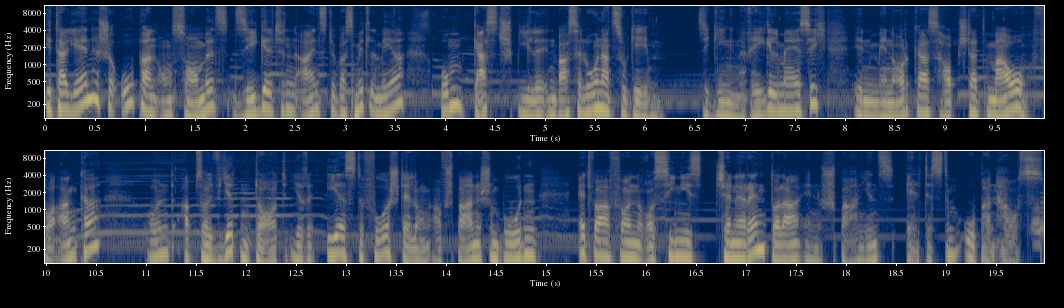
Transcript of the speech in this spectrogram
Italienische Opernensembles segelten einst übers Mittelmeer, um Gastspiele in Barcelona zu geben. Sie gingen regelmäßig in Menorcas Hauptstadt Mau vor Anker und absolvierten dort ihre erste Vorstellung auf spanischem Boden, etwa von Rossinis Cenerentola in Spaniens ältestem Opernhaus.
